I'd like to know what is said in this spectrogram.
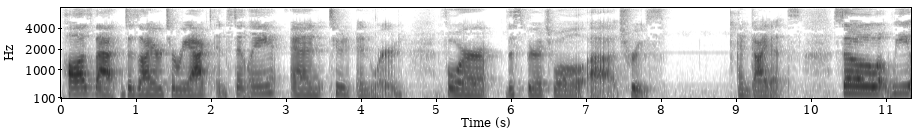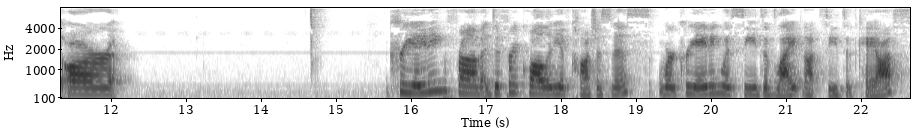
pause that desire to react instantly and tune inward for the spiritual uh, truth and guidance. So we are creating from a different quality of consciousness. We're creating with seeds of light, not seeds of chaos.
